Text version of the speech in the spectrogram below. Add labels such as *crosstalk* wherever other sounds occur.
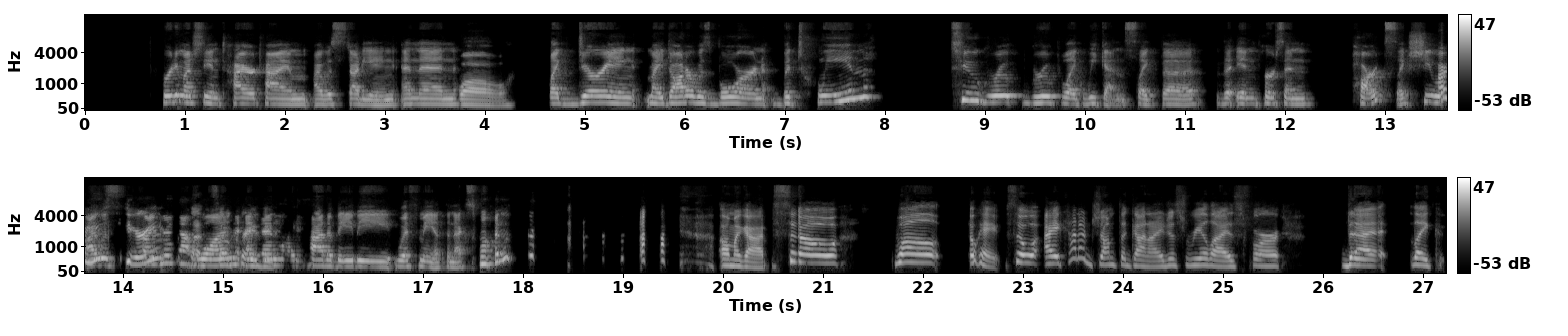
pretty much the entire time I was studying. And then whoa. Like during my daughter was born between two group group like weekends, like the the in-person parts. Like she, Are I was serious? pregnant at That's one, so and then like had a baby with me at the next *laughs* one. oh my god! So, well, okay. So I kind of jumped the gun. I just realized for that, like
